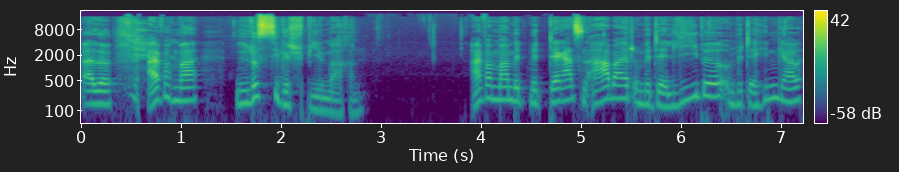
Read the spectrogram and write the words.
Also einfach mal ein lustiges Spiel machen. Einfach mal mit, mit der ganzen Arbeit und mit der Liebe und mit der Hingabe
